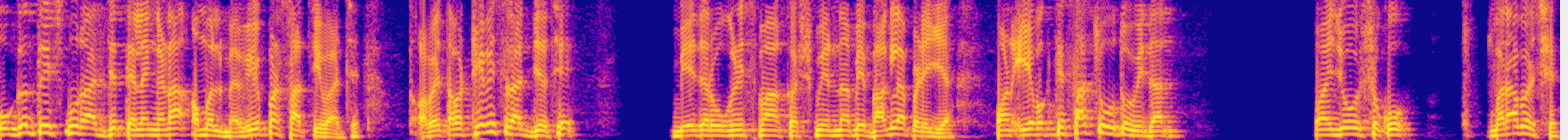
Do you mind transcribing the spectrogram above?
ઓગણત્રીસમું રાજ્ય તેલંગાણા અમલમાં આવ્યું. એ પણ સાચી વાત છે. હવે તો અઠ્યાવીસ રાજ્ય છે. બે હજાર ઓગણીસમાં કાશ્મીરના બે ભાગલા પડી ગયા. પણ એ વખતે સાચું હતું વિધાન? તો અહીં જોઈ શકો. બરાબર છે.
